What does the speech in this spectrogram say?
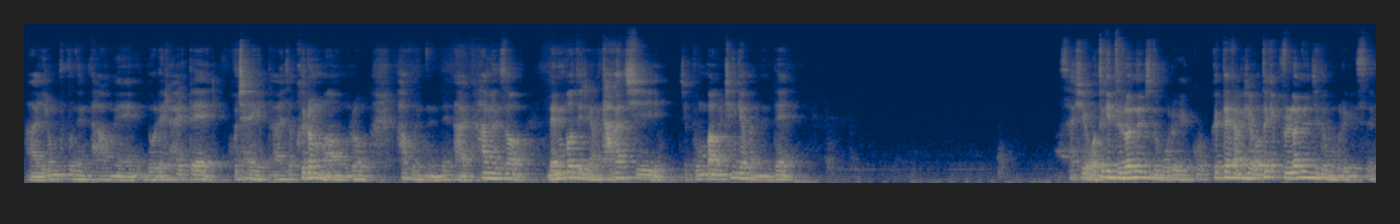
아아 이런 부분은 다음에 노래를 할 때 고쳐야겠다 해서 그런 마음으로 하고 있는데 아 하면서 멤버들이랑 다 같이 이제 본방을 챙겨봤는데 사실 어떻게 들었는지도 모르겠고 그때 당시에 어떻게 불렀는지도 모르겠어요.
